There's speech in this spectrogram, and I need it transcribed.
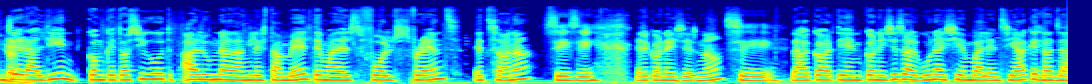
bé. Geraldine, com que tu has sigut alumna d'anglès també, el tema dels false friends, et sona? Sí, sí, El coneixes, no? sí. D'acord, i en coneixes algun així en valencià que t'hagi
